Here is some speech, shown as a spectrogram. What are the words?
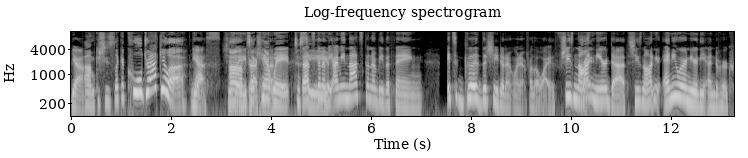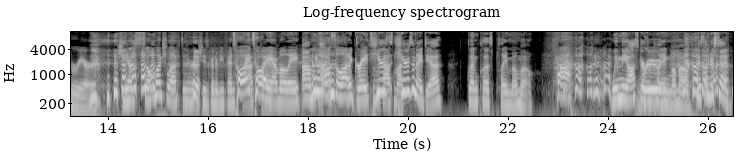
yeah um, because she's like a cool Dracula. yes she's Um, Lady so I can't wait to that's see. That's gonna be i mean that's gonna be the thing it's good that she didn't win it for the wife she's not Right. near death she's not near, anywhere near the end of her career she has so much left in her she's gonna be fantastic toy, toy, Emily. Um, We've lost a lot of greats in the here's past month. here's an idea. Glenn Close play Momo. Ha. Win the Oscar Rude. for playing Momo. Misunderstood.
